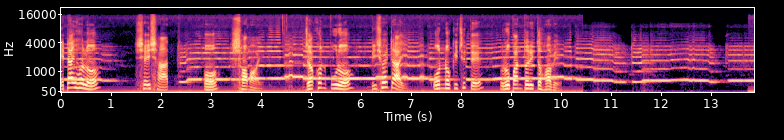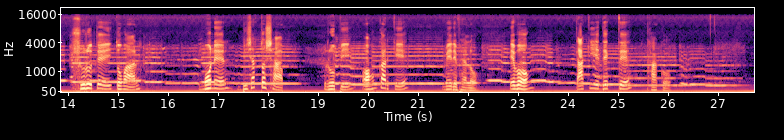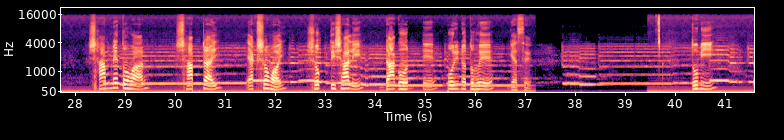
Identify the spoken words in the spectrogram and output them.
এটাই হলো সেই স্বাদ ও সময়। যখন পুরো বিষয়টাই অন্য কিছুতে রূপান্তরিত হবে। শুরুতেই তোমার মনের বিষাক্ত সাপ রূপী অহংকারকে মেরে ফেলো এবং তাকিয়ে দেখতে থাকো। সামনে তোমার সাপটাই একসময় শক্তিশালী ড্রাগন এ পরিণত হয়ে গেছে। তুমি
